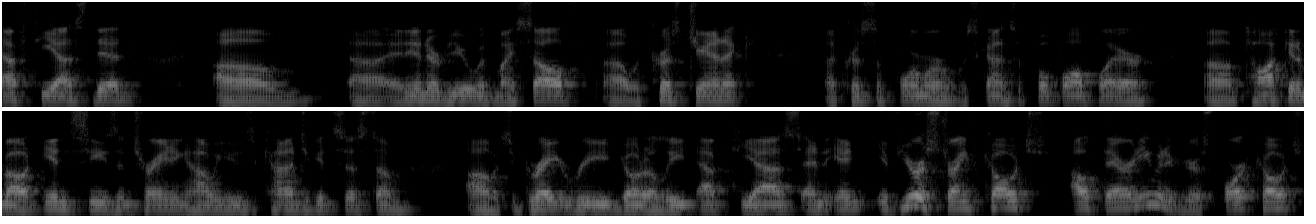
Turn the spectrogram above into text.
FTS did um, an interview with myself uh, with Chris Janik. Uh, Chris, a former Wisconsin football player, um, talking about in-season training, how we use the conjugate system. Um, it's a great read. Go to Elite FTS, and and if you're a strength coach out there, and even if you're a sport coach,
